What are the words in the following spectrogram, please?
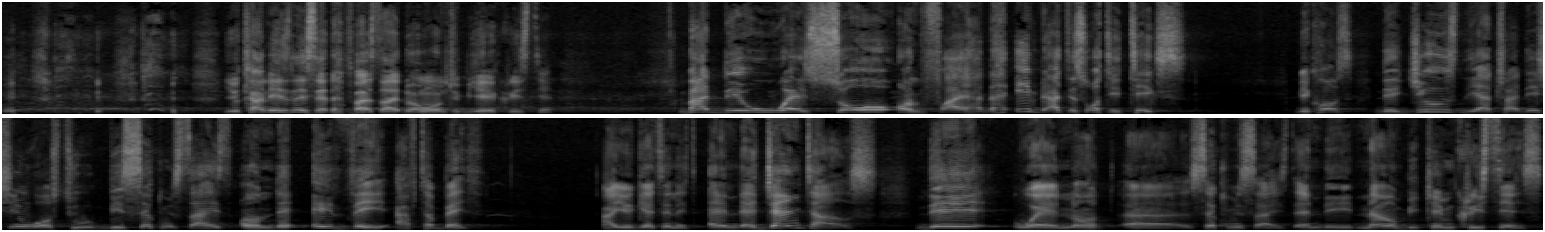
you can easily say the pastor, I don't want to be a Christian. But they were so on fire that if that is what it takes, because the Jews, their tradition was to be circumcised on the eighth day after birth. Are you getting it? And the Gentiles, they were not uh, circumcised and they now became Christians.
